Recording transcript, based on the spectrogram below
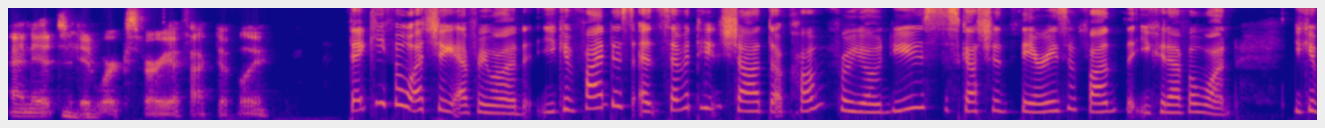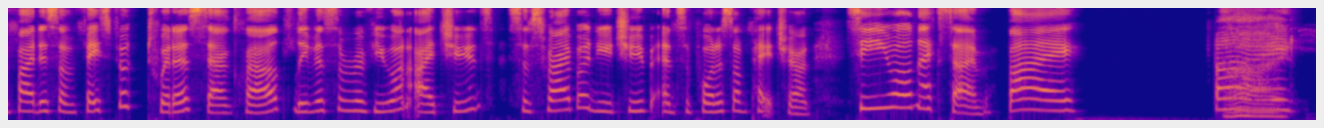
and it mm-hmm. it works very effectively. Thank you for watching, everyone. You can find us at 17shard.com for your news, discussion, theories, and fun that you could ever want. You can find us on Facebook, Twitter, SoundCloud, leave us a review on iTunes, subscribe on YouTube, and support us on Patreon. See you all next time. Bye. Bye. Bye.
